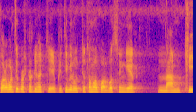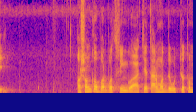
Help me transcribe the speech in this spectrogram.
পরবর্তী প্রশ্নটি হচ্ছে, পৃথিবীর উচ্চতম পর্বতশৃঙ্গের নাম কি? অসংখ্য পর্বতশৃঙ্গ আছে, তার মধ্যে উচ্চতম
